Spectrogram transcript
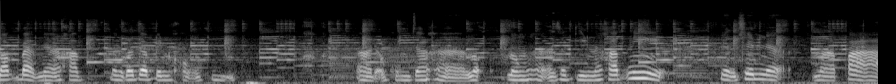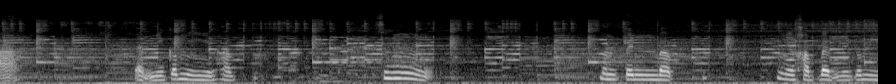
ล็อกแบบเนี้ยครับ มันก็จะเป็นของฟรีอ่า เดี๋ยวผมจะหาลลองหาสกินนะครับ นี่ อย่างเช่นเนี่ยหมาป่า แบบนี้ก็มีครับ ซึ่ง มันเป็นแบบเนี่ยครับ แบบนี้ก็มี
